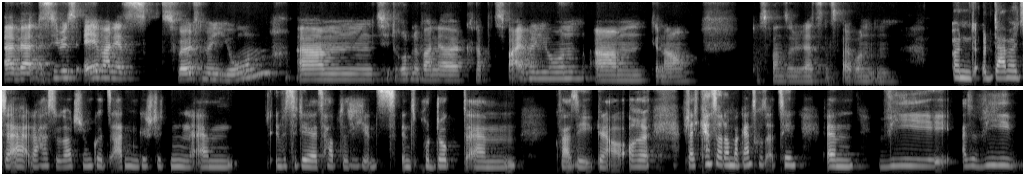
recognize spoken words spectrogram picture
Äh, die Series A waren jetzt 12 Millionen. Ähm, Zitrone waren ja knapp 2 Millionen. Ähm, genau, das waren so die letzten zwei Runden. Und, und damit, äh, da hast du gerade schon kurz angeschnitten, ähm, investiert ihr jetzt hauptsächlich ins, ins Produkt, ähm, quasi, genau, eure, vielleicht kannst du auch noch mal ganz kurz erzählen, ähm, wie, also wie,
